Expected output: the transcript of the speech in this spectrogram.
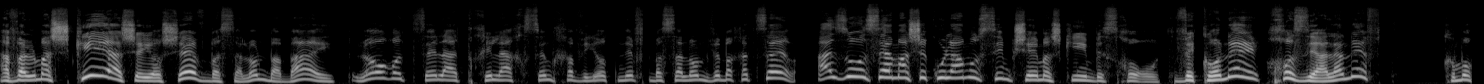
אבל משקיע שיושב בסלון בבית לא רוצה להתחיל לאחסן חביות נפט בסלון ובחצר. אז הוא עושה מה שכולם עושים כשהם משקיעים בסחורות, וקונה חוזה על הנפט. כמו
